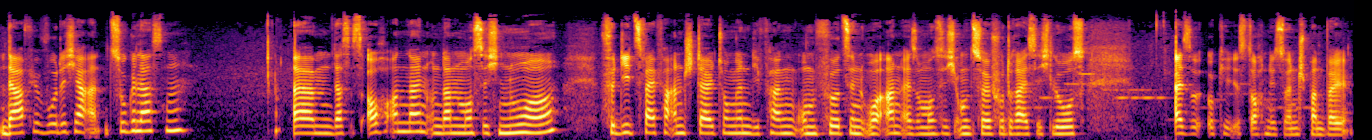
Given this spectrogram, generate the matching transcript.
dafür wurde ich ja zugelassen. Ähm, das ist auch online und dann muss ich nur für die zwei Veranstaltungen, die fangen um 14 Uhr an, also muss ich um 12.30 Uhr los. Also, okay, ist doch nicht so entspannt, weil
